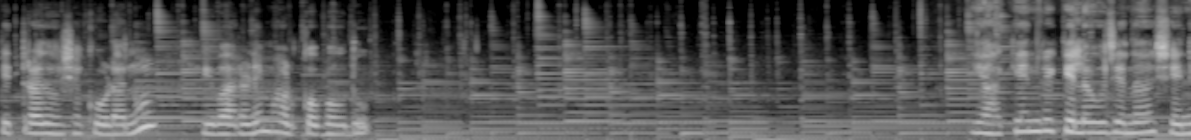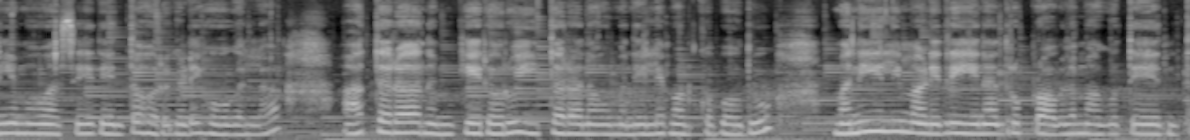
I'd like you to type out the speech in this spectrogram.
ಪಿತೃದೋಷ ಕೂಡ ನಿವಾರಣೆ ಮಾಡ್ಕೋಬಹುದು ಯಾಕೆಂದರೆ ಕೆಲವು ಜನ ಶನಿ ಅಮಾವಾಸ್ಯೆ ಇದೆ ಅಂತ ಹೊರಗಡೆ ಹೋಗಲ್ಲ. ಆ ಥರ ನಂಬಿಕೆ ಇರೋರು ಈ ಥರ ನಾವು ಮನೆಯಲ್ಲೇ ಮಾಡ್ಕೋಬೋದು. ಮನೆಯಲ್ಲಿ ಮಾಡಿದರೆ ಏನಾದರೂ ಪ್ರಾಬ್ಲಮ್ ಆಗುತ್ತೆ ಅಂತ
